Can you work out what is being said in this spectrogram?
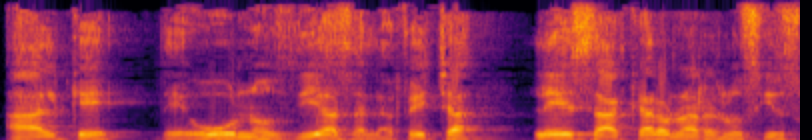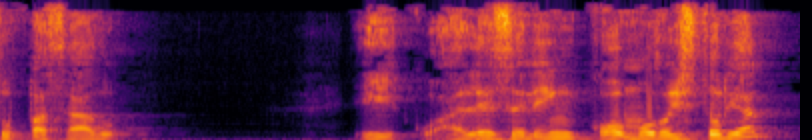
al que de unos días a la fecha le sacaron a relucir su pasado. ¿Y cuál es el incómodo historial?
